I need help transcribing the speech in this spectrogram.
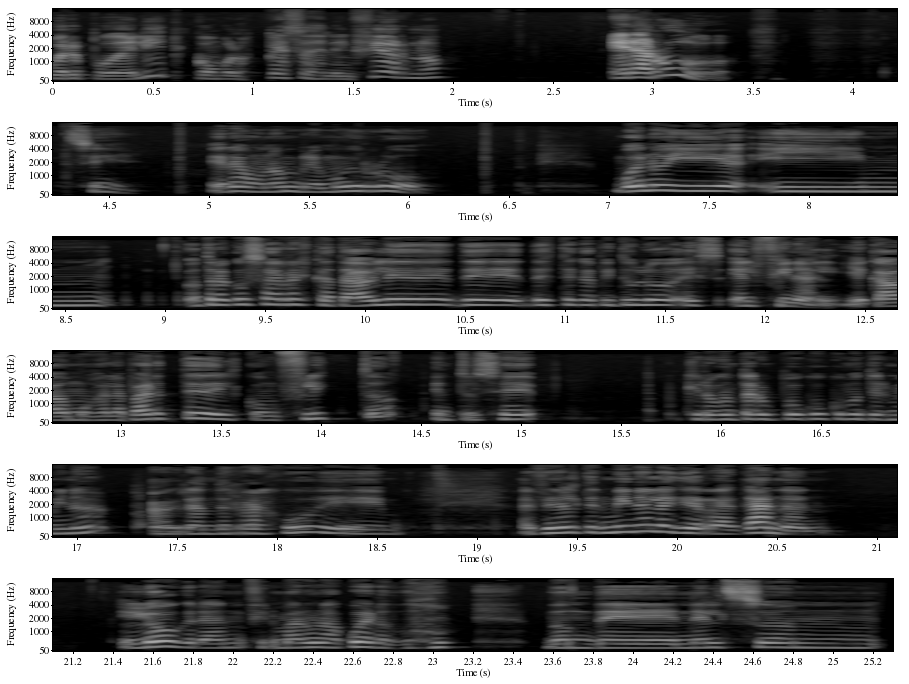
cuerpo de élite como los peces del infierno. Era rudo. Sí, era un hombre muy rudo. Bueno, y, y, mm, otra cosa rescatable de, de- de este capítulo es el final. Y acá vamos a la parte del conflicto. Entonces, quiero contar un poco cómo termina a grandes rasgos. Eh, al final termina la guerra, ganan, logran firmar un acuerdo donde Nelson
